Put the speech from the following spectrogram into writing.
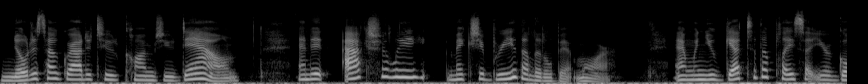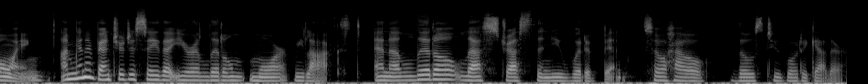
notice how gratitude calms you down, and it actually makes you breathe a little bit more. And when you get to the place that you're going, I'm going to venture to say that you're a little more relaxed and a little less stressed than you would have been. So, how those two go together.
